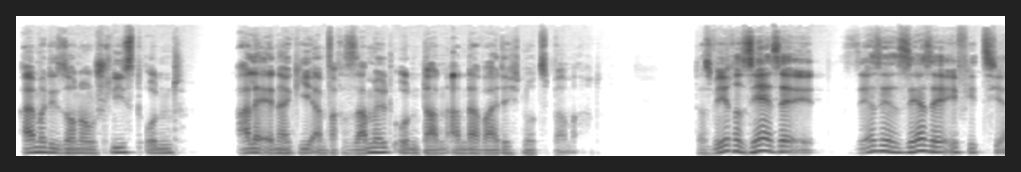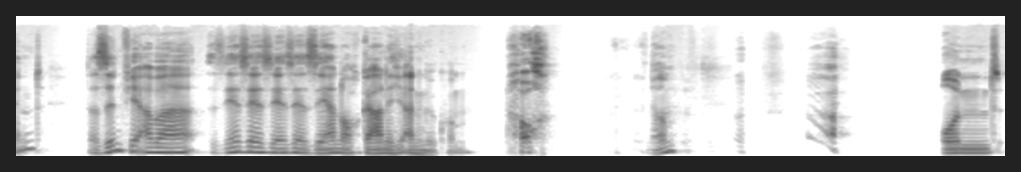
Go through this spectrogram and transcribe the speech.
einmal die Sonne umschließt und alle Energie einfach sammelt und dann anderweitig nutzbar macht. Das wäre sehr, sehr, sehr, sehr, sehr, sehr effizient. Da sind wir aber sehr, sehr, sehr, sehr, sehr noch gar nicht angekommen. Och, Ne? Und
